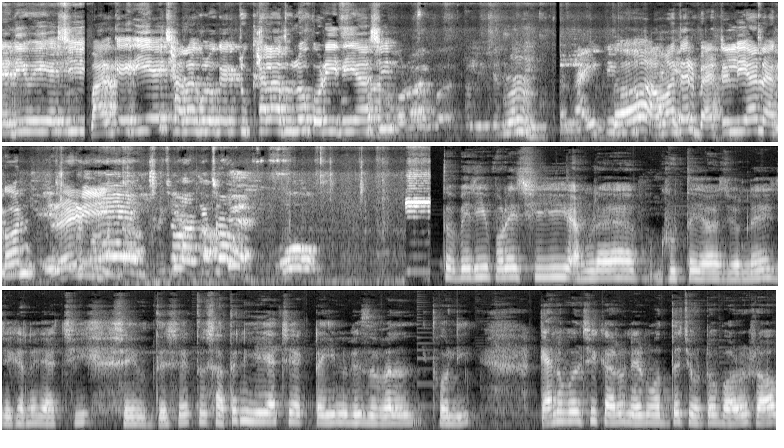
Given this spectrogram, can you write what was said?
রেডি হয়ে গেছি। পার্কে গিয়ে ছানাগুলোকে একটু খেলাধুলো করিয়ে নিয়ে আসি। তো আমাদের ব্যাটালিয়ান এখন রেডি তো বেরিয়ে পড়েছি আমরা ঘুরতে যাওয়ার জন্য, যেখানে যাচ্ছি সেই উদ্দেশ্যে। তো সাথে নিয়ে যাচ্ছি একটা ইনভিজিবল থলি। কেন বলছি? কারণ এর মধ্যে ছোট, বড় সব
